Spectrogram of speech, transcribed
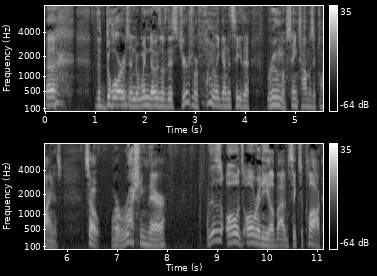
uh, the doors and the windows of this church, we're finally going to see the room of St. Thomas Aquinas. So we're rushing there. This is oh, it's already about six o'clock.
